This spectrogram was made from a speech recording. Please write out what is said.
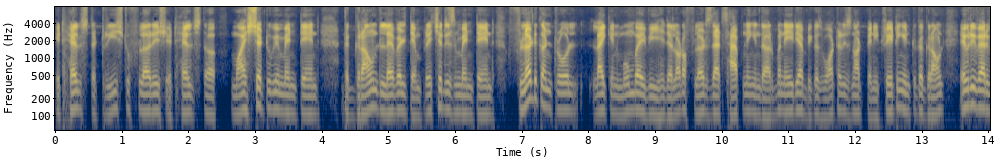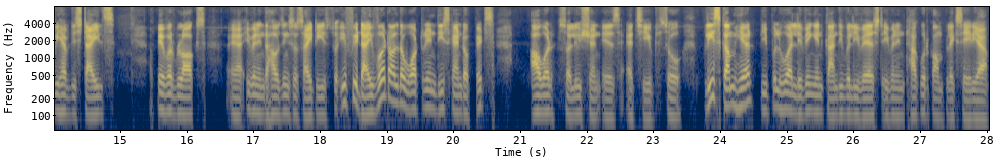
it helps the trees to flourish it helps the moisture to be maintained the ground level temperature is maintained flood control like in mumbai we are a lot of floods that's happening in the urban area because water is not penetrating into the ground everywhere we have these tiles paver blocks uh, even in the housing societies so if we divert all the water in these kind of pits our solution is achieved. So please come here, people who are living in Kandivali West, even in Thakur complex area,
